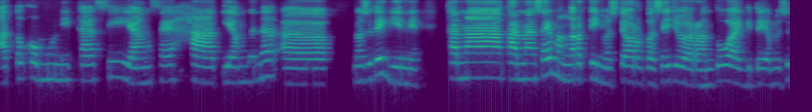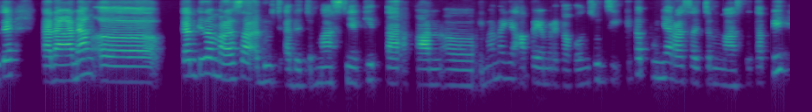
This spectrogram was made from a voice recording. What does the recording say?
atau komunikasi yang sehat yang benar uh, maksudnya gini karena karena saya mengerti maksudnya orang tua saya juga orang tua gitu ya. Maksudnya kadang-kadang uh, kan kita merasa aduh ada cemasnya kita akan uh, gimana ya apa yang mereka konsumsi. Kita punya rasa cemas tetapi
